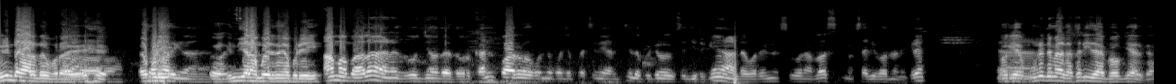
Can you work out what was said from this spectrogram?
நீண்ட காலத்துக்கு பிறகு. எப்படி? இந்தியாலாம் போயிருந்தீங்க எப்படி? ஆமா பாலா எனக்கு கொஞ்சம் அந்த ஒரு கண் பார்வை கொஞ்சம் கொஞ்சம் பிரச்சனையா இருந்துச்சு. இந்த பிட்டு செஞ்சிருக்கேன். அந்த ஒரு என்ன சிவனால சரி வரும்னு நினைக்கிறேன். ஓகே முன்னாடி மேல சரி இதா இப்போ ஓகே இருக்கா?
